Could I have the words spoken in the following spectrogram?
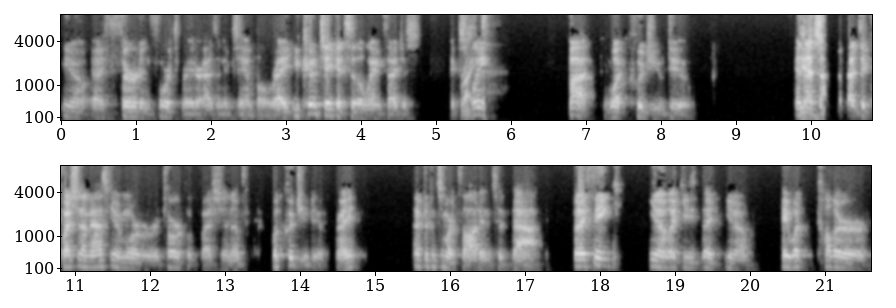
you know a third and fourth grader as an example, right? You couldn't take it to the length I just explained. Right. But what could you do? And yes. that's that's a question I'm asking, or more of a rhetorical question of what could you do, right? I have to put some more thought into that. But I think, you know, like you like, you know, hey, what color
